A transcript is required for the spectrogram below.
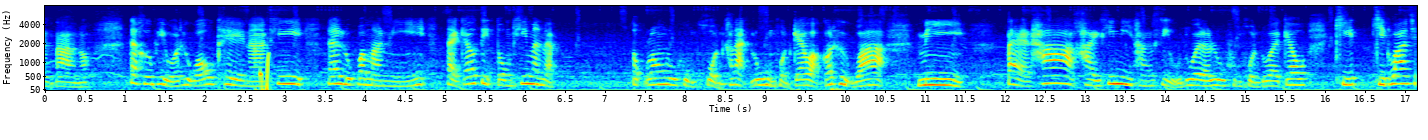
ต่างๆเนาะแต่คือผิวถือว่าโอเคนะ ที่ได้ลุคประมาณนี้ แต่แก้วติดตรงที่มันแบบตกร่องรูขุมขนขนาดรูขุมขนแก้วอะก็ถือว่ามี แต่ถ้าใครที่มีทั้งสิวด้วยแล้วรูขุมขนด้วย แก้วคิดคิดว่าเฉ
